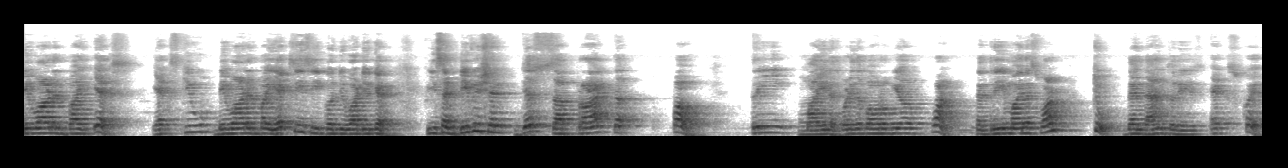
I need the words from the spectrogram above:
divided by X X cube divided by X is equal to you get is a division just the power three minus what is the power of your one then 3 minus 1 2 then the answer is x square.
